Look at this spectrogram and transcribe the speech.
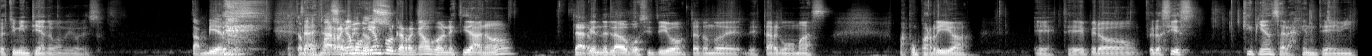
Pero estoy mintiendo cuando digo eso. También. O Estamos sea, más o arrancamos menos- bien porque arrancamos con honestidad, ¿no? Claro. Bien del lado positivo, tratando de, de estar como más, más pum para arriba. Este, pero, pero sí es. ¿Qué piensa la gente de mí?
